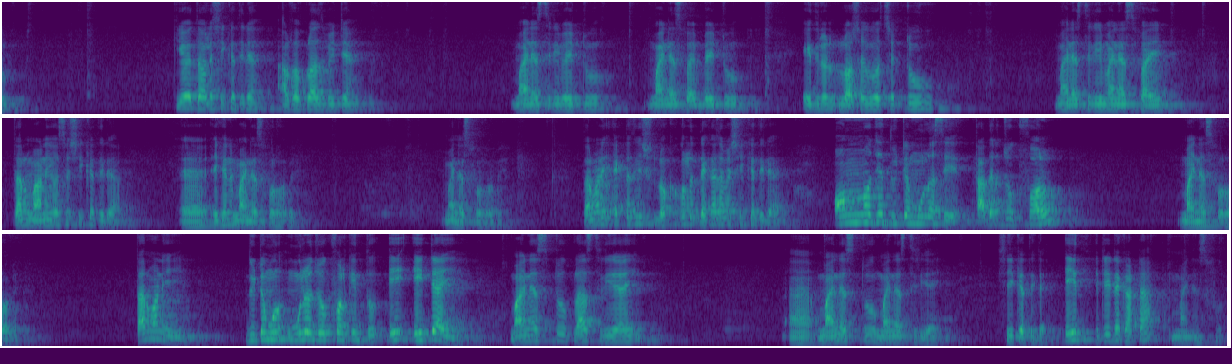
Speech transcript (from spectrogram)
কী হয় তাহলে শিক্ষার্থীরা? Alpha plus beta minus three by two minus five by two এই দুটো লসাগু হচ্ছে two minus three minus five তার মানে হচ্ছে শিক্ষার্থীরা এখানে মাইনাস ফোর হবে। মাইনাস ফোর হবে। তার মানে একটা জিনিস লক্ষ্য করলে দেখা যাবে শিক্ষার্থীরা, অন্য যে দুইটা মূল আছে, তাদের যোগফল মাইনাস ফোর হবে। তার মানে দুইটা মূলের যোগফল কিন্তু এই, এইটাই minus two plus three I minus two minus three I শিক্ষার্থীটা এই, এটা এটা কাটা মাইনাস ফোর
